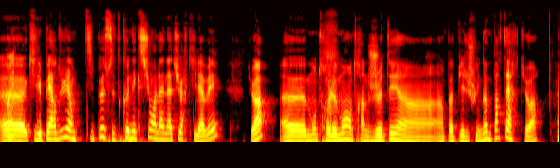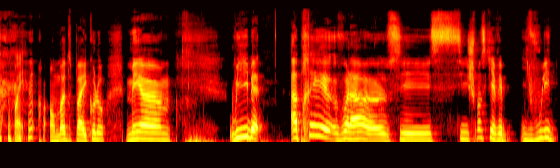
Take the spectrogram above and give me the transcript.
Euh, Qu'il ait perdu un petit peu cette connexion à la nature qu'il avait, tu vois. Euh, Montre-le-moi en train de jeter un, un papier de chewing-gum par terre, tu vois. Ouais. en mode pas écolo. Mais euh, oui, ben après, voilà, c'est, je pense qu'il y avait, il voulait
